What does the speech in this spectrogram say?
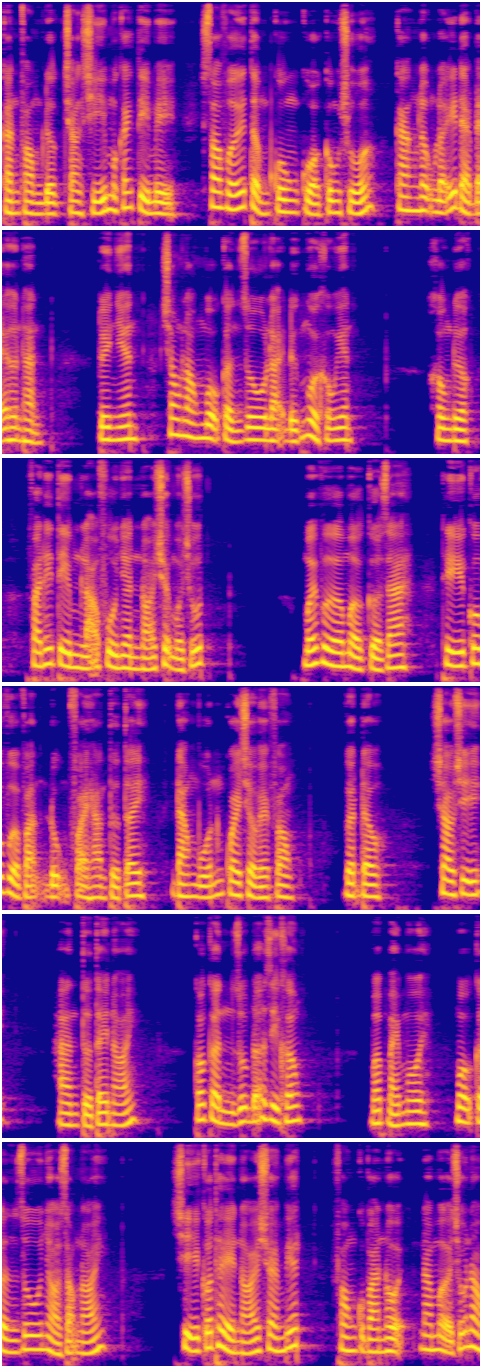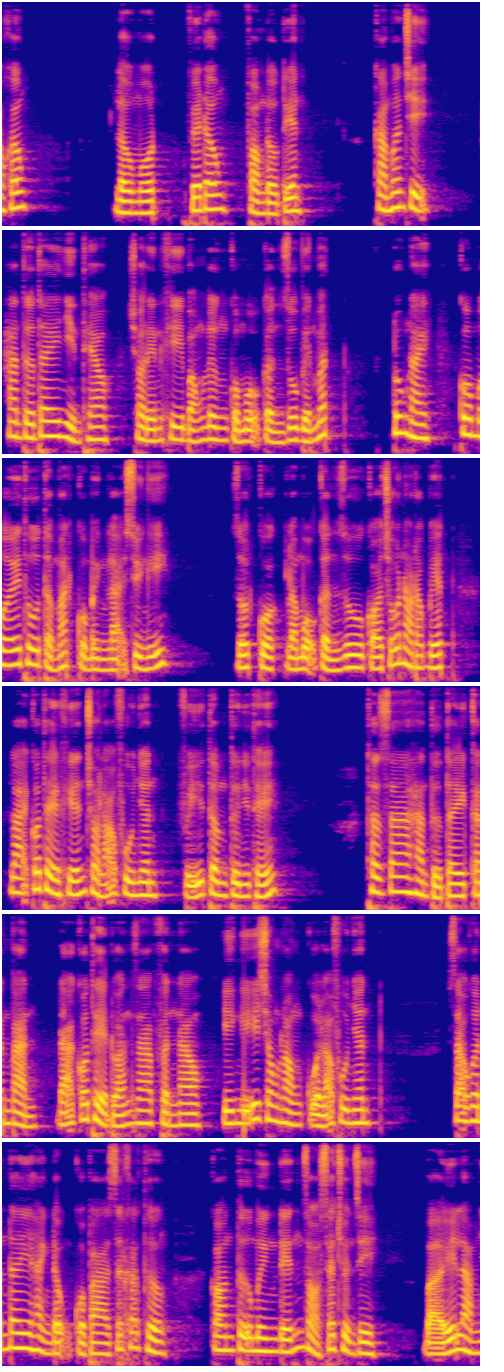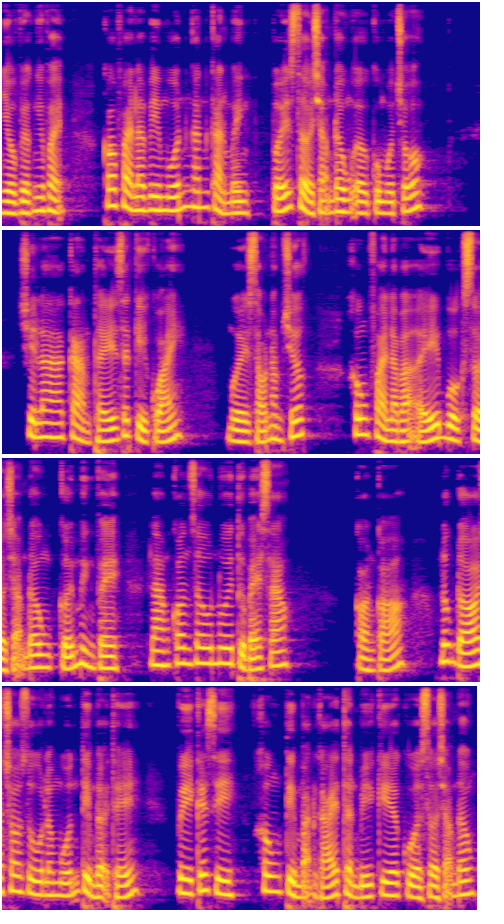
Căn phòng được trang trí một cách tỉ mỉ, so với tẩm cung của công chúa càng lộng lẫy đẹp đẽ hơn hẳn. Tuy nhiên, trong lòng Mộ Cẩn Du lại đứng ngồi không yên. Không được, phải đi tìm lão phu nhân nói chuyện một chút. Mới vừa mở cửa ra thì cô vừa vặn đụng phải Hàn Tử Tây đang muốn quay trở về phòng, gật đầu. "Chào chị." Hàn Tử Tây nói, "Có cần giúp đỡ gì không?" Mấp máy môi, Mộ Cẩn Du nhỏ giọng nói, "Chị có thể nói cho em biết phòng của bà nội nằm ở chỗ nào không?" "Lầu 1, phía đông, phòng đầu tiên." "Cảm ơn chị." Hàn Tử Tây nhìn theo cho đến khi bóng lưng của Mộ Cẩn Du biến mất. Lúc này, cô mới thu tầm mắt của mình lại suy nghĩ, rốt cuộc là Mộ Cẩn Du có chỗ nào đặc biệt, lại có thể khiến cho lão phu nhân phí tâm tư như thế. Thật ra Hàn Tử Tây căn bản đã có thể đoán ra phần nào ý nghĩ trong lòng của lão phu nhân. Dạo gần đây hành động của bà rất khác thường, còn tự mình đến dò xét chuyện gì? Bà ấy làm nhiều việc như vậy, có phải là vì muốn ngăn cản mình với Sở Trạm Đông ở cùng một chỗ? Chỉ là cảm thấy rất kỳ quái, 16 năm trước, không phải là bà ấy buộc Sở Trạm Đông cưới mình về làm con dâu nuôi từ bé sao? Còn có, lúc đó cho dù là muốn tìm lợi thế, vì cái gì không tìm bạn gái thần bí kia của Sở Trạm Đông?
